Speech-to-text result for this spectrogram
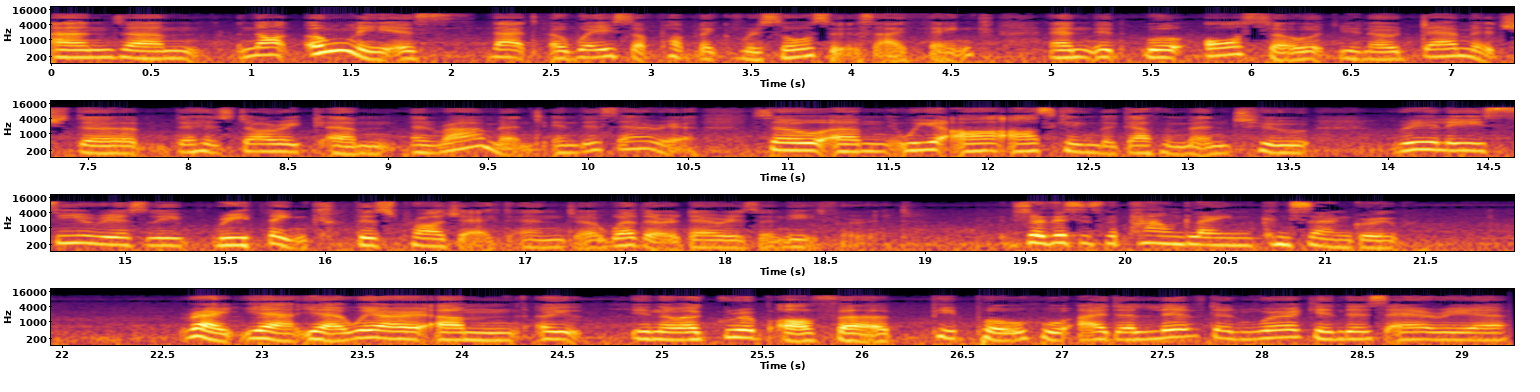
And um, not only is that a waste of public resources, I think, and it will also, you know, damage the the historic um, environment in this area. So um, we are asking the government to really seriously rethink this project and uh, whether there is a need for it. So this is the Pound Lane Concern Group. Right. Yeah. Yeah. We are, um, a, you know, a group of uh, people who either lived and work in this area,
